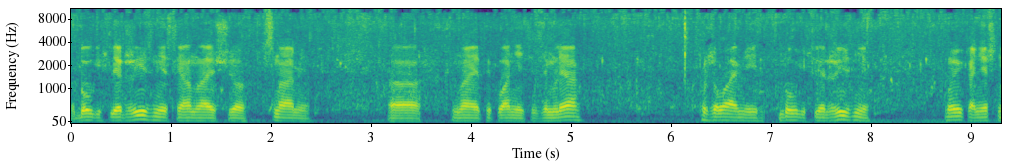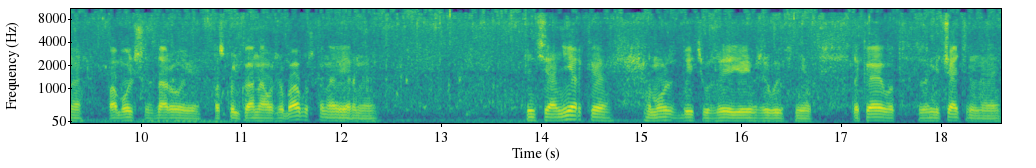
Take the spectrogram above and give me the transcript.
долгих лет жизни, если она еще с нами э, на этой планете Земля. Пожелаем ей долгих лет жизни. Ну и, конечно, побольше здоровья, поскольку она уже бабушка, наверное. пенсионерка, может быть уже ее и в живых нет. Такая вот замечательная,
